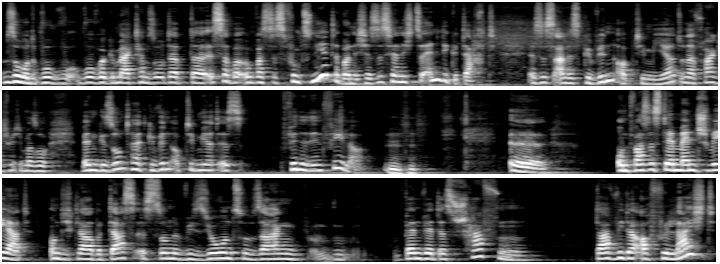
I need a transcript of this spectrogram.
so, wo, wo, wo wir gemerkt haben, so, da, da ist aber irgendwas, das funktioniert aber nicht. Das ist ja nicht zu Ende gedacht. Es ist alles gewinnoptimiert. Und da frage ich mich immer so, wenn Gesundheit gewinnoptimiert ist, finde den Fehler. Äh, und was ist der Mensch wert? Und ich glaube, das ist so eine Vision zu sagen, wenn wir das schaffen, da wieder auch vielleicht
